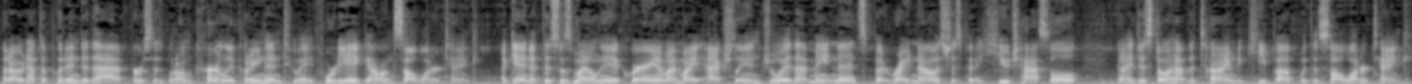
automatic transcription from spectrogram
that I would have to put into that versus what I'm currently putting into a 48 gallon saltwater tank. Again, if this was my only aquarium, I might actually enjoy that maintenance, but right now it's just been a huge hassle and I just don't have the time to keep up with the saltwater tank.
